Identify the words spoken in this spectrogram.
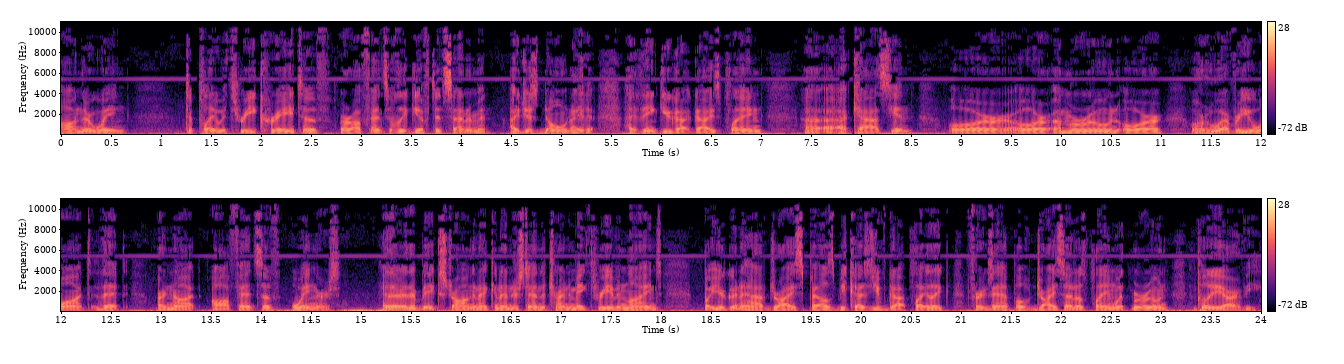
on their wing to play with three creative or offensively gifted centermen. I just don't. I, I think you got guys playing uh, a Kassian or or a Maroon or or whoever you want that are not offensive wingers. And they're they're big, strong, and I can understand they're trying to make three even lines. But you're going to have dry spells because you've got play like for example, Draisaitl's playing with Maroon and Puljujarvi.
